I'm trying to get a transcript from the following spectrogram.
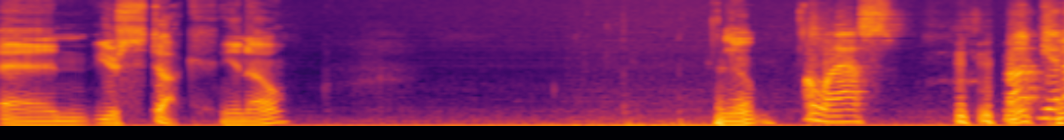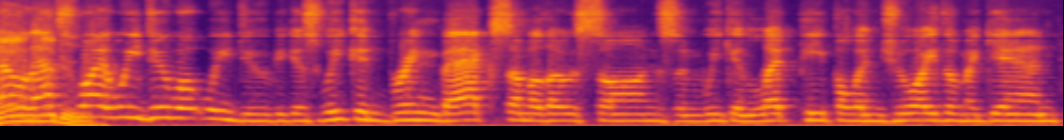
and you're stuck, you know? Yep. Alas. But you know, that's do? why we do what we do because we can bring back some of those songs and we can let people enjoy them again.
